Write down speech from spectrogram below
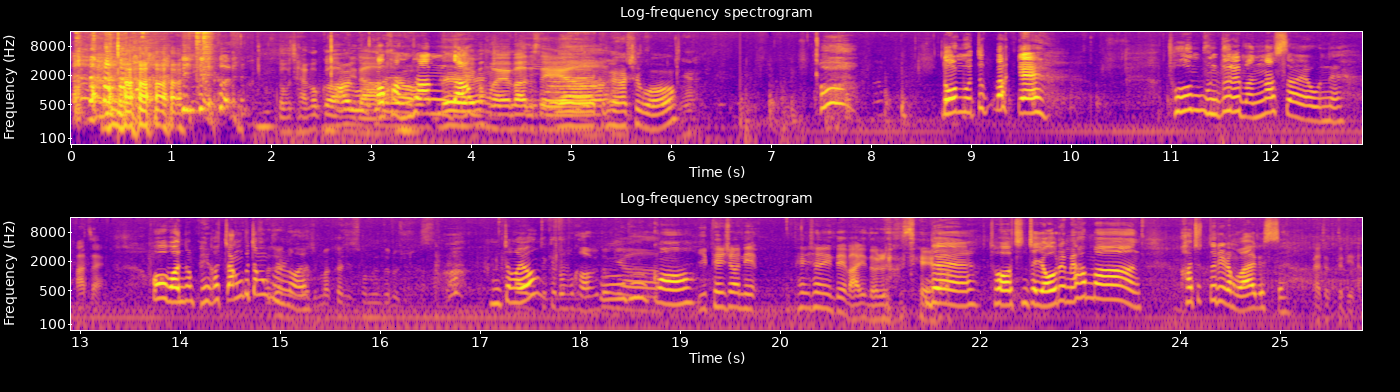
너무 잘 먹고 아이고, 갑니다. 어, 감사합니다. 새해 복 많이 네, 받으세요. 건강하시고. 너무 뜻밖의 좋은 분들을 만났어요 오늘. 맞아요. 어 완전 배가 짱부짱 불러요. 마지막까지 손을 들어주셨어요. 진짜요? 어떻게 너무 어, 감동이야. 그러니까. 이 펜션이 펜션인데 많이 놀러 오세요. 네, 저 진짜 여름에 한번 가족들이랑 와야겠어요. 가족들이랑.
